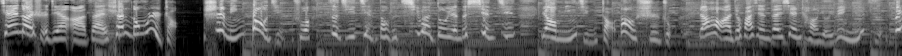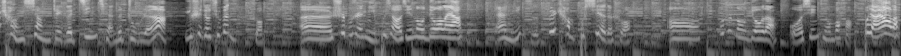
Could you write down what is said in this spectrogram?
前一段时间啊，在山东日照。市民报警说自己捡到了七万多元的现金，让民警找到失主。然后啊，就发现，在现场有一位女子非常像这个金钱的主人啊，于是就去问他说：“呃，是不是你不小心弄丢了呀？”哎，女子非常不屑地说：“嗯，不是弄丢的，我心情不好，不想要了。”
